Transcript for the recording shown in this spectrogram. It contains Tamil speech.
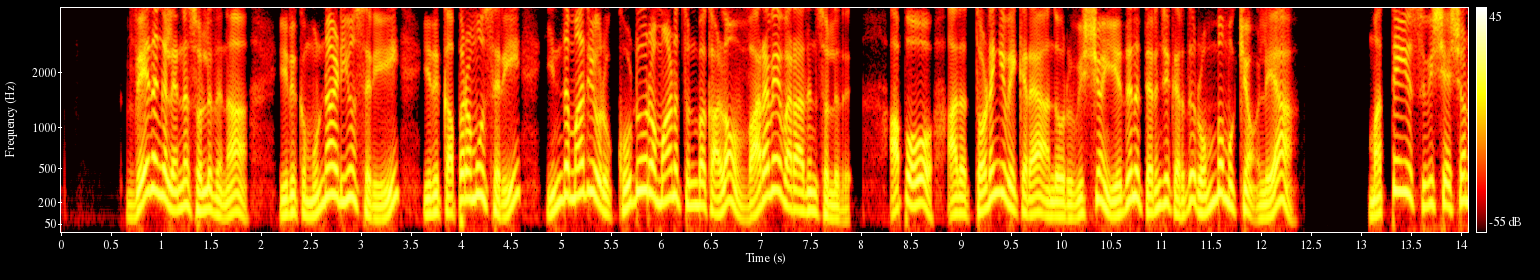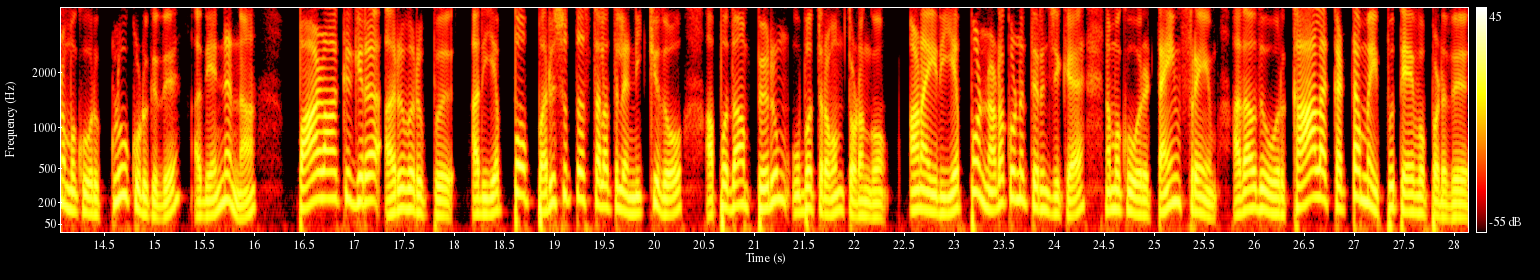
வேதங்கள் என்ன சொல்லுதுன்னா இதுக்கு முன்னாடியும் சரி இதுக்கப்புறமும் சரி இந்த மாதிரி ஒரு கொடூரமான துன்ப காலம் வரவே வராதுன்னு சொல்லுது. அப்போ அதை தொடங்கி வைக்கிற அந்த ஒரு விஷயம் எதுன்னு தெரிஞ்சுக்கிறது ரொம்ப முக்கியம் இல்லையா? மத்திய சுவிசேஷம் நமக்கு ஒரு க்ளூ கொடுக்குது. அது என்னன்னா பாழாக்குகிற அருவருப்பு அது எப்போ பரிசுத்த ஸ்தலத்துல நிக்குதோ அப்போதான் பெரும் உபத்திரவம் தொடங்கும். ஆனா இது எப்போ நடக்கும்னு தெரிஞ்சுக்க நமக்கு ஒரு டைம் ஃப்ரேம் அதாவது ஒரு கால கட்டமைப்பு தேவைப்படுது.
